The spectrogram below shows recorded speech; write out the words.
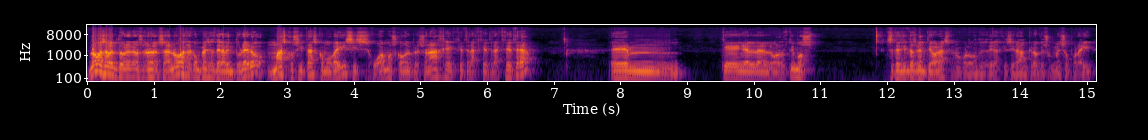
Nuevos aventureros, o sea, nuevas recompensas del aventurero, más cositas, como veis, si jugamos con el personaje, etcétera, etcétera, etcétera. Em, que en los últimos 720 horas, que no me acuerdo cuántos días, que serán, creo que es un mes o por ahí,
